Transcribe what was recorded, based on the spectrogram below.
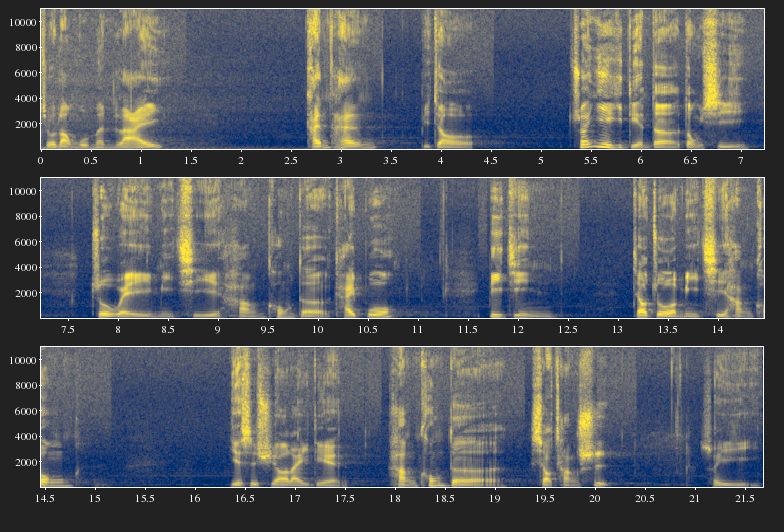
就让我们来谈谈比较专业一点的东西，作为米奇航空的开播，毕竟叫做米奇航空，也是需要来一点航空的小尝试，所以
